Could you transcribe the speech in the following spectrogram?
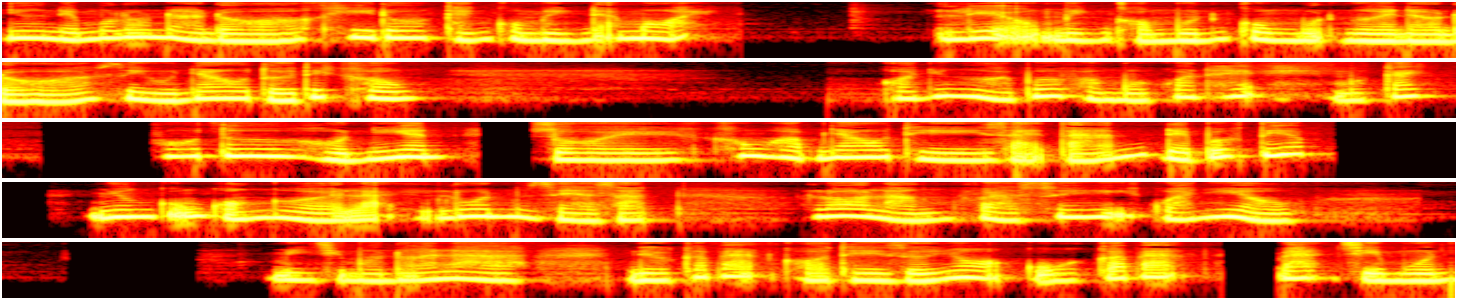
Nhưng đến một lúc nào đó, khi đôi cánh của mình đã mỏi liệu mình có muốn cùng một người nào đó dìu nhau tới đích không? Có những người bước vào mối quan hệ một cách vô tư, hồn nhiên, rồi không hợp nhau thì giải tán để bước tiếp. Nhưng cũng có người lại luôn dè dặt, lo lắng và suy nghĩ quá nhiều. Mình chỉ muốn nói là nếu các bạn có thế giới nhỏ của các bạn bạn chỉ muốn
